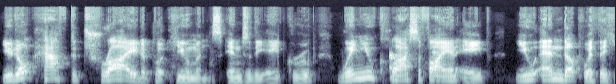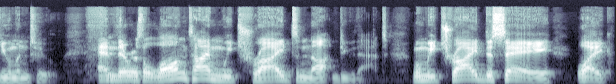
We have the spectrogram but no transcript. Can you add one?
You don't have to try to put humans into the ape group. When you classify an ape, you end up with a human too. And there was a long time we tried to not do that. When we tried to say, like,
